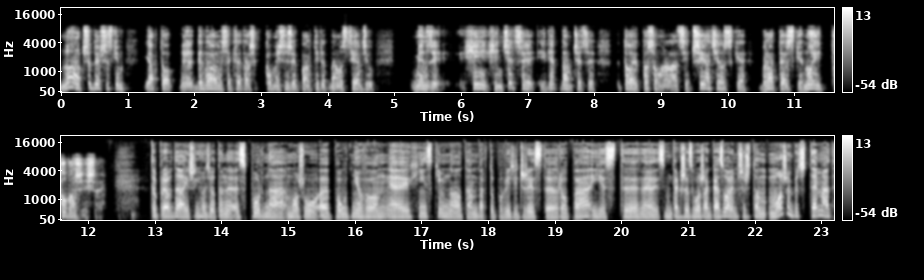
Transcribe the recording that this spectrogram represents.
No a przede wszystkim, jak to e, generalny sekretarz Komunistycznej Partii Wietnamu stwierdził, między Chi, Chińczycy i Wietnamczycy to, to są relacje przyjacielskie, braterskie, no i towarzysze. To prawda, jeśli chodzi o ten spór na Morzu e, Południowochińskim, no tam warto powiedzieć, że jest ropa, jest, e, są także złoża gazu, ale myślę, że to może być temat,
